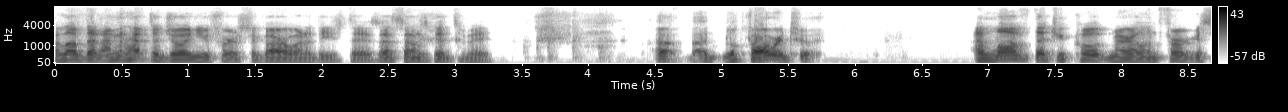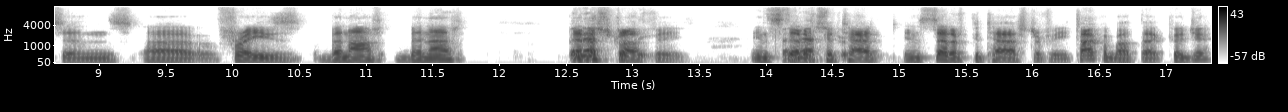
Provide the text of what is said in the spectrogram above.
I love that. I'm gonna have to join you for a cigar one of these days. That sounds good to me. Uh, I look forward to it. I love that you quote Marilyn Ferguson's uh, phrase "benestrophe" instead of cata- instead of catastrophe. Talk about that, could you?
